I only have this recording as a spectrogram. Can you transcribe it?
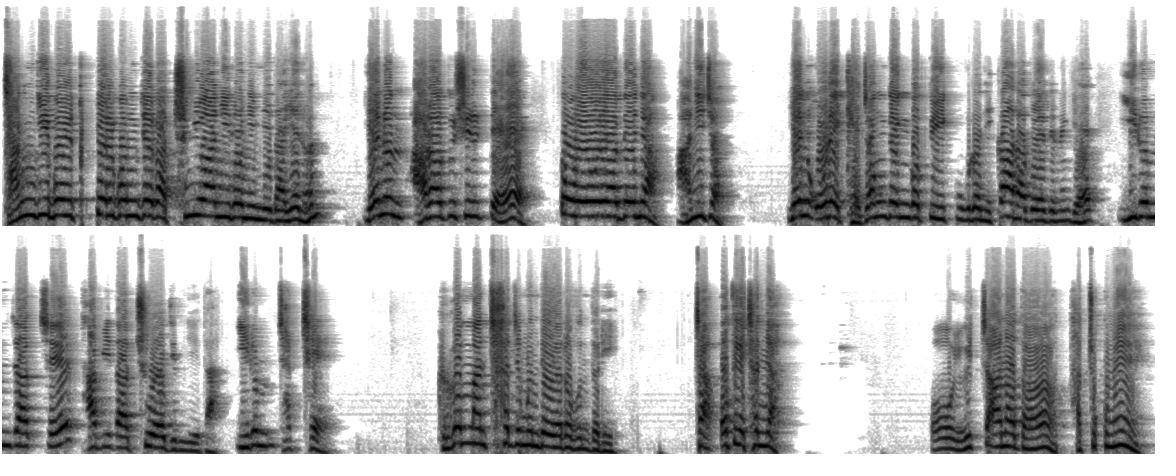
장기보유 특별공제가 중요한 이론입니다. 얘는. 얘는 알아두실 때 또 외워야 되냐? 아니죠. 얘는 올해 개정된 것도 있고 그러니까 알아둬야 되는 게 이름 자체에 답이 다 주어집니다. 이름 자체. 그것만 찾으면 돼요, 여러분들이. 자, 어떻게 찾냐? 어, 여기 짠하다. 다 조그매.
